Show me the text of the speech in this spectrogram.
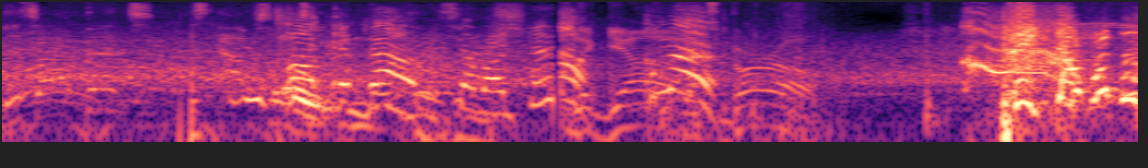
This offense is absolutely Talking about someone. The gun, it's Burrow. Picked up with the.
